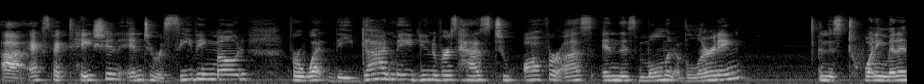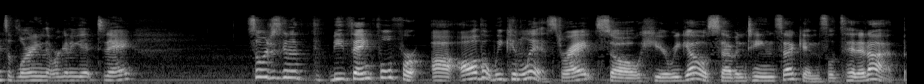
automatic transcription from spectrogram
uh, expectation, into receiving mode for what the God made universe has to offer us in this moment of learning, in this 20 minutes of learning that we're going to get today. So we're just going to th- be thankful for uh, all that we can list, right? So here we go 17 seconds. Let's hit it up.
